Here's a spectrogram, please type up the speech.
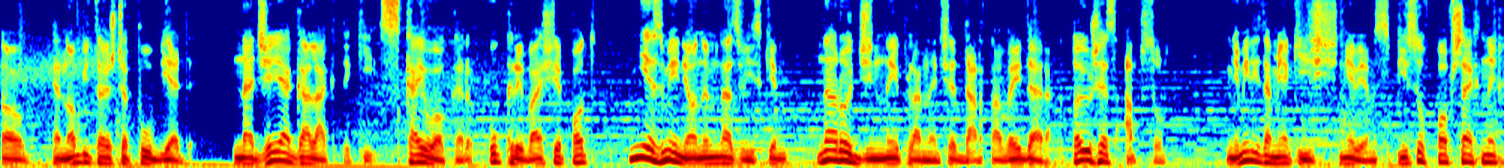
to Kenobi to jeszcze pół biedy. Nadzieja galaktyki Skywalker ukrywa się pod niezmienionym nazwiskiem na rodzinnej planecie Dartha Vadera. To już jest absurd. Nie mieli tam jakichś, nie wiem, spisów powszechnych?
